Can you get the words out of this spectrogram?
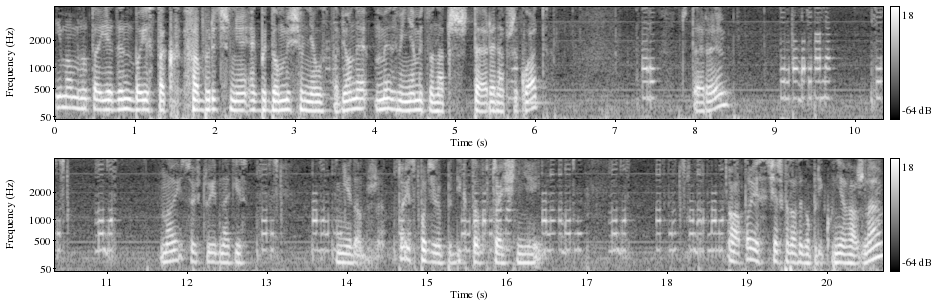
I mamy tutaj jeden, bo jest tak fabrycznie, jakby domyślnie ustawione. My zmieniamy to na 4 na przykład. 4. No i coś tu jednak jest niedobrze. To jest podziel plik, to wcześniej. O, to jest ścieżka do tego pliku, nieważne.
